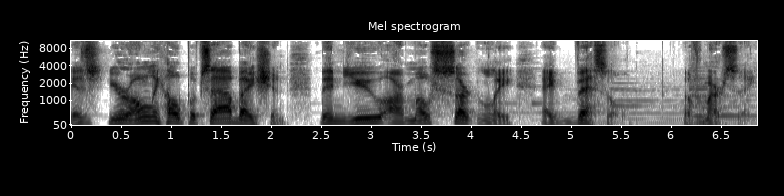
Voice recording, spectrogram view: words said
as your only hope of salvation, then you are most certainly a vessel of mercy.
